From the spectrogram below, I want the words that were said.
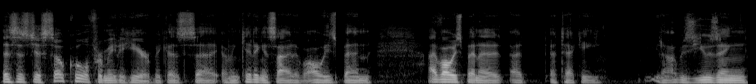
This is just so cool for me to hear because uh, I mean, kidding aside, I've always been, I've always been a, a, a techie. You know, I was using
